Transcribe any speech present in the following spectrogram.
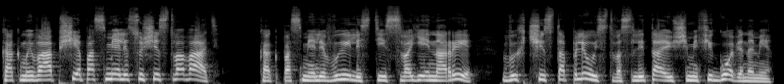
как мы вообще посмели существовать? Как посмели вылезти из своей норы в их чистоплюйство с летающими фиговинами.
